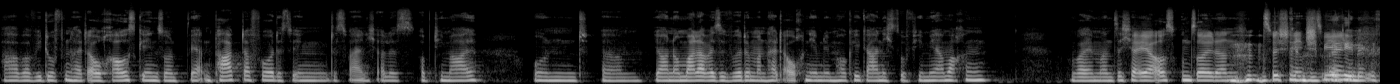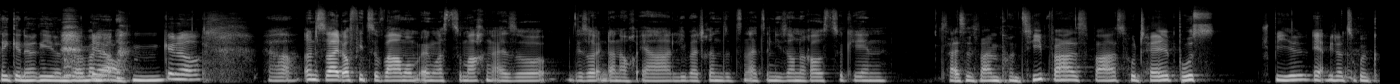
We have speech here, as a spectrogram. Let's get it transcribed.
Aber wir durften halt auch rausgehen. So, wir hatten einen Park davor, deswegen das war eigentlich alles optimal. Und ähm, ja, normalerweise würde man halt auch neben dem Hockey gar nicht so viel mehr machen, weil man sich ja eher ausruhen soll dann zwischen den Spielen. Regenerieren soll man ja, ja auch. Hm. Genau. Ja, und es war halt auch viel zu warm, um irgendwas zu machen. Also wir sollten dann auch eher lieber drin sitzen, als in die Sonne rauszugehen. Das heißt, es war im Prinzip war es, war es Hotel, Bus, Spiel, ja. wieder zurück.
